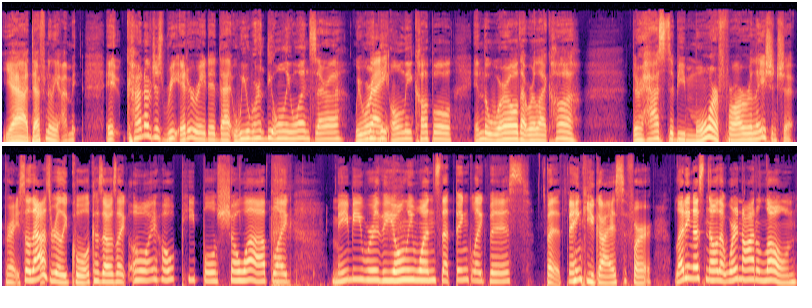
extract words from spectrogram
Yeah, definitely. I mean, it kind of just reiterated that we weren't the only ones, Sarah. We weren't right. the only couple in the world that were like, huh, there has to be more for our relationship. Right. So that was really cool because I was like, oh, I hope people show up. Like, maybe we're the only ones that think like this. But thank you guys for letting us know that we're not alone.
